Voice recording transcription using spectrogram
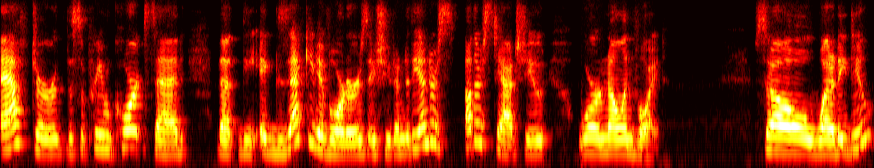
after the Supreme Court said that the executive orders issued under the under, other statute were null and void. So, what did he do?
